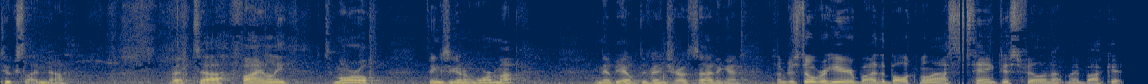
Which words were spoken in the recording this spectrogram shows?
toque sliding down. But uh, finally, tomorrow, things are gonna warm up and they'll be able to venture outside again. So I'm just over here by the bulk molasses tank, just filling up my bucket.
